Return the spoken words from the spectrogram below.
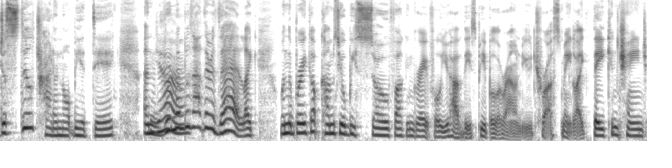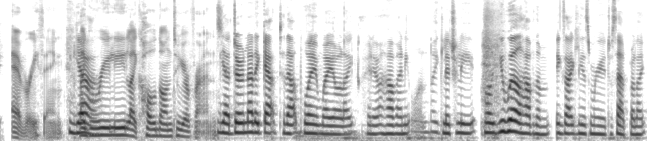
just still try to not be a dick and Yeah. remember that they're there like when the breakup comes you'll be so fucking grateful you have these people around you trust me like they can change everything Yeah. like really like hold on to your friends Yeah, don't let it get to that point where you're like, I don't have anyone. Like literally, well, you will have them exactly as Maria just said, but like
